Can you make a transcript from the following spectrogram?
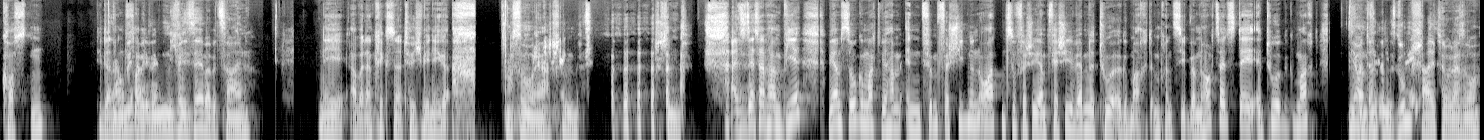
Kosten, die dann Ja, Moment, aber die werden nicht, wenn sie selber bezahlen. Nee, aber dann kriegst du natürlich weniger. Ach so, ja, stimmt. stimmt. Also deshalb haben wir, wir haben es so gemacht, wir haben in fünf verschiedenen Orten zu verschiedenen, wir haben verschiedene, wir haben eine Tour gemacht im Prinzip. Wir haben eine Hochzeitstour gemacht. Ja, und dann eine Zoom-Schalte oder so.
